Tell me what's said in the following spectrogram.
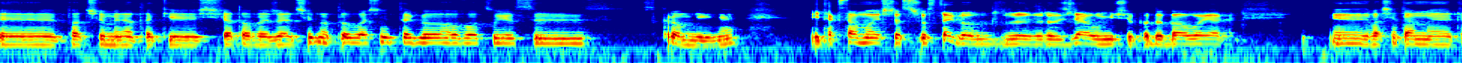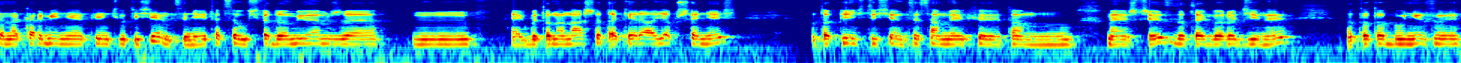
y, patrzymy na takie światowe rzeczy, no to właśnie tego owocu jest y, skromniej, nie? I tak samo jeszcze z szóstego rozdziału mi się podobało, jak y, właśnie tam y, te nakarmienie pięciu tysięcy, nie? I tak sobie uświadomiłem, że mm, jakby to na nasze takie realia przenieść, no to 5 tysięcy samych y, tam mężczyzn, do tego rodziny, no to to był niezły,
